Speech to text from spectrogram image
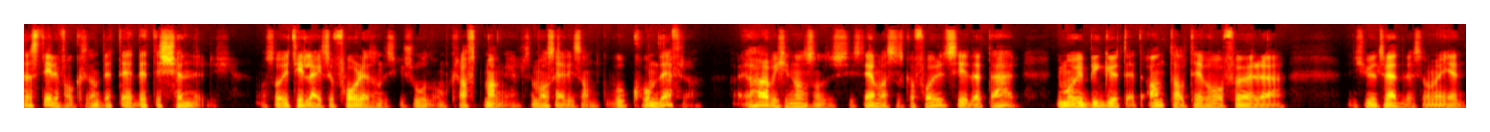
da stiller folk sånn dette, dette skjønner du ikke. Og så i tillegg så får du en sånn diskusjon om kraftmangel, som også er litt sånn Hvor kom det fra? Har vi ikke noen sånne systemer som skal forutsi dette her? Nå må vi bygge ut et antall TVH før eh, 2030 som er i en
